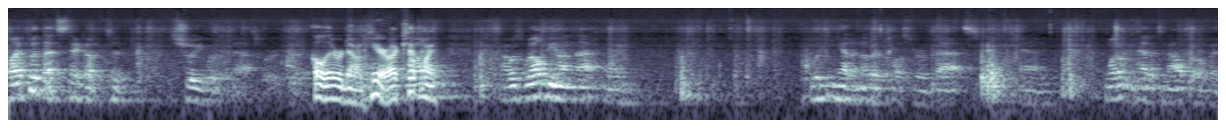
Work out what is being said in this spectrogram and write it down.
Well, I put that stick up to show you where the bats were. Oh, they were down here. I kept my. I was well beyond that point, looking at another cluster of bats, and one of them had its mouth open.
